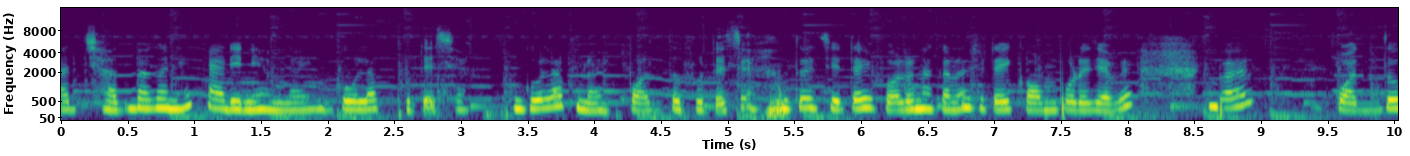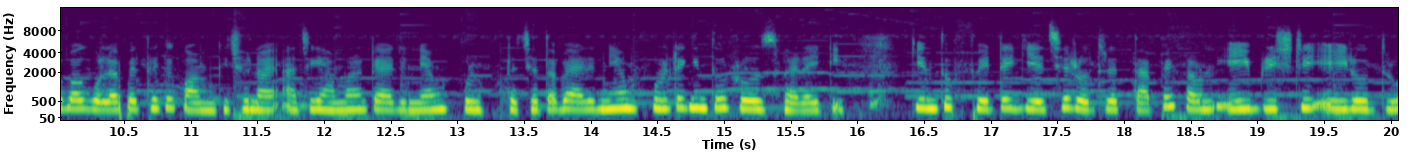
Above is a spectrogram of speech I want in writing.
আজ ছাদ বাগানে অ্যাডিনিয়াম নয়, গোলাপ ফুটেছে। গোলাপ নয়, পদ্ম ফুটেছে। তো যেটাই বলো না কেন, সেটাই কম পড়ে যাবে। বা পদ্ম বা গোলাপের থেকে কম কিছু নয়। আজকে এমন একটা অ্যাডিনিয়াম ফুল ফুটেছে। তবে অ্যাডিনিয়াম ফুলটা কিন্তু রোজ ভ্যারাইটি। কিন্তু ফেটে গিয়েছে রৌদ্রের তাপে, কারণ এই বৃষ্টি, এই রৌদ্রু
